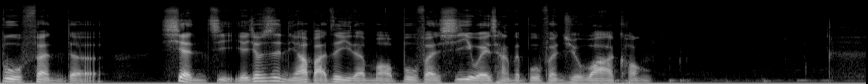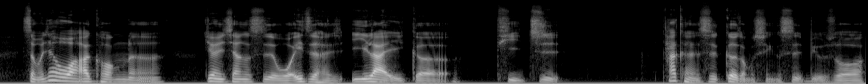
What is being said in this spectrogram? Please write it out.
部分的献祭，也就是你要把自己的某部分习以为常的部分去挖空。什么叫挖空呢？就很像是我一直很依赖一个体制，它可能是各种形式，比如说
